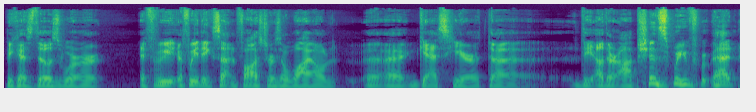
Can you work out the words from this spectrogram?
because those were. If we if we think Sutton Foster is a wild uh, uh guess here, the the other options we've had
